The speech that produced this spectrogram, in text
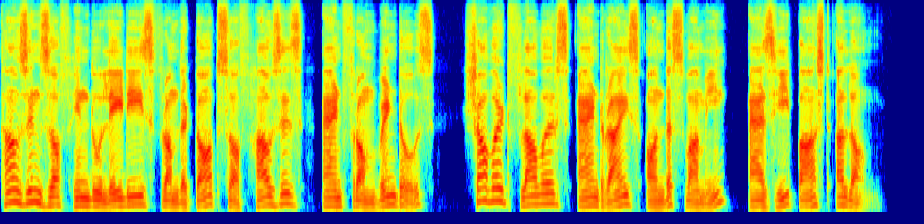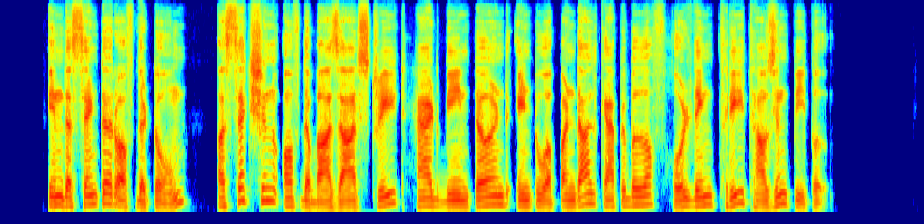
Thousands of Hindu ladies from the tops of houses and from windows showered flowers and rice on the Swami as he passed along. In the center of the tomb, a section of the bazaar street had been turned into a pandal capable of holding 3000 people.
